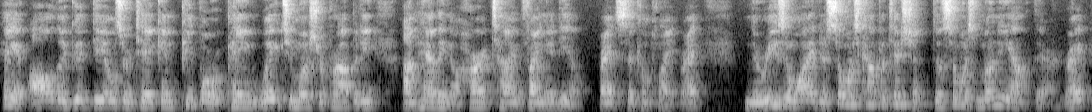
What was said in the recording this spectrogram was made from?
hey, all the good deals are taken. People are paying way too much for property. I'm having a hard time finding a deal, right? It's a complaint, right? And the reason why there's so much competition, there's so much money out there, right?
